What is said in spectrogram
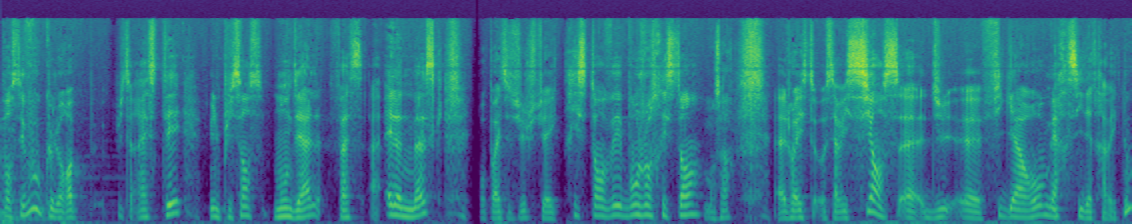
Pensez-vous que l'Europe puisse rester une puissance mondiale face à Elon Musk? Pour parler de ce sujet, je suis avec Tristan V. Bonjour Tristan. Bonsoir. Euh, journaliste au service sciences euh, du euh, Figaro. Merci d'être avec nous.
